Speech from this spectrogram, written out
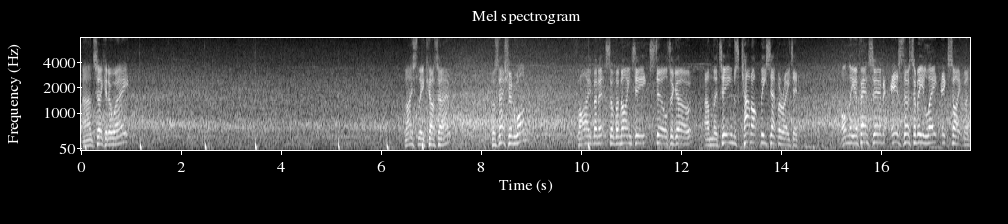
And take it away. Nicely cut out. Possession one. Five minutes of the 90 still to go. And the teams cannot be separated. On the offensive, is there to be late excitement?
